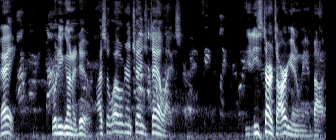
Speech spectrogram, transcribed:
Hey, what are you gonna do? I said, well, we're gonna change the tail lights. He starts arguing with me about,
